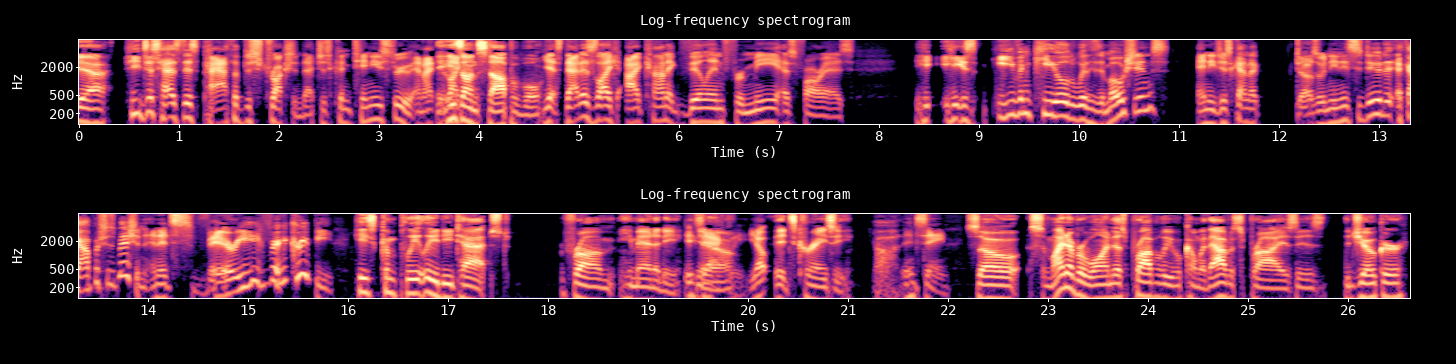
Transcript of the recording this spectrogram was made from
Yeah, he just has this path of destruction that just continues through, and I he's like, unstoppable. Yes, that is like iconic villain for me as far as he, he's even keeled with his emotions and he just kind of does what he needs to do to accomplish his mission. And it's very, very creepy. He's completely detached from humanity. you know? Exactly. Yep. It's crazy. Oh, insane. So, so my number one, this probably will come without a surprise, is the Joker,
